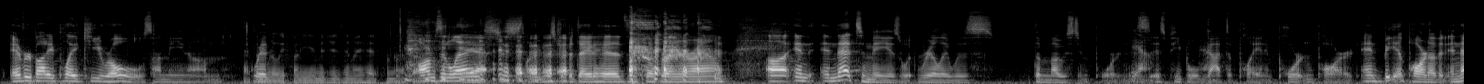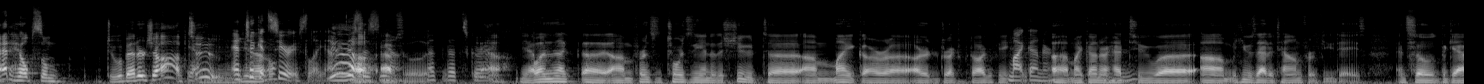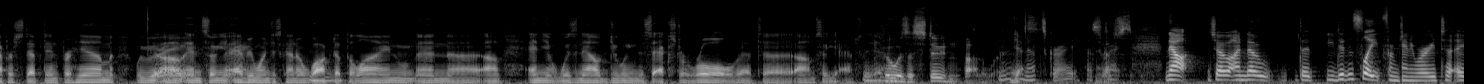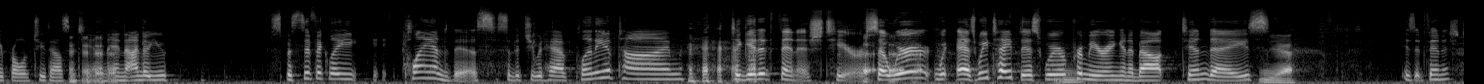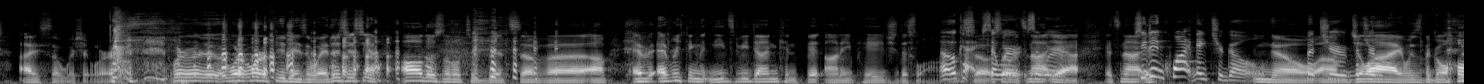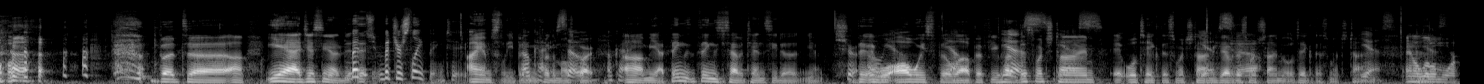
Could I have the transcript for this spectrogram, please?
everybody play key roles. I mean, um, I have we some really funny images in my head from that. arms and legs, Yeah. just like Mr. Potato Heads and stuff running around. Uh, and and that to me is what really was the most important. Is, Yeah. is people got to play an important part and be a part of it, and that helps them do a better job Yeah. too. and you took it seriously. I mean, Yeah, this is yeah, absolutely. That, that's great. Yeah. Yeah, well, and like, uh, um, for instance, towards the end of the shoot, uh, um, Mike, our uh, our director of photography, Mike Gunner. uh, Mike Gunner had to. Uh, um, he was out of town for a few days, and so the gaffer stepped in for him. We were, uh, and so you know, everyone just kind of walked up the line, and uh, um, and you know was now doing this extra role. That uh, um, so yeah, absolutely. Who was a student, by the way. Mm, Yes. That's great. That's Yes. great. Now, Joe, I know that you didn't sleep from January to April of 2010, and I know you specifically planned this so that you would have plenty of time to get it finished here. So we're, we, as we tape this, we're Mm. premiering in about 10 days. Yeah. Is it finished? I so wish it were. we're, we're, we're a few days away. There's just you know all those little tidbits of uh, um, ev- everything that needs to be done can fit on a page this long. Okay, so, so we're- it's so not we're- yeah it's not. So you it- didn't quite meet your goal. No, but um, but July was the goal. but uh, um, yeah, just you know. th- But, but you're sleeping too. I am sleeping Okay, for the most so- part. okay. Um, yeah, things things just have a tendency to you know. Sure, They oh, will yeah. always fill Yeah. up. If you have this much time, yes. it will take this much time. If you have this much time, it will take this much time. Yes. And a little more.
